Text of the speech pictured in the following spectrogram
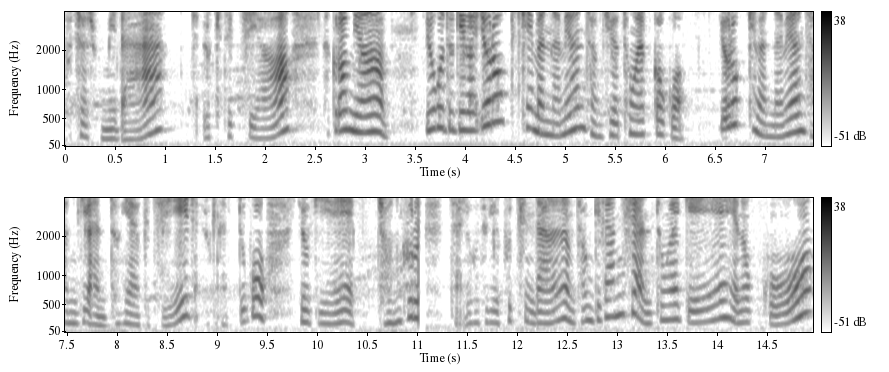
붙여줍니다. 자, 이렇게 됐지요. 자, 그러면 요거 두 개가 이렇게 만나면 전기가 통할 거고 이렇게 만나면 전기가 안 통해요. 그치? 자, 이렇게 놔두고 여기에 전구를 자, 요거 두 개를 붙인 다음 전기 잠시 안 통하게 해놓고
